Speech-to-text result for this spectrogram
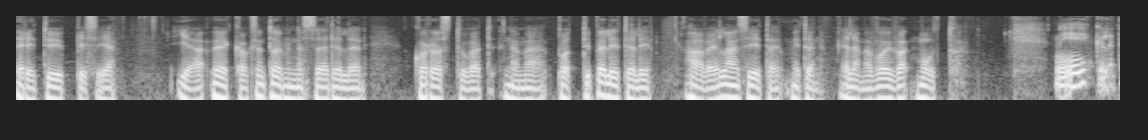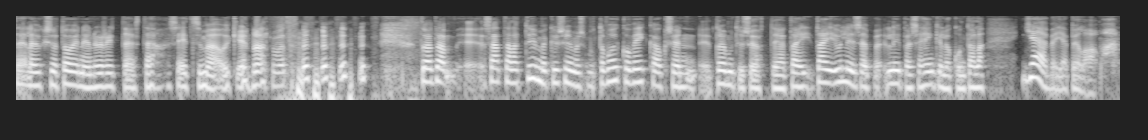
erityyppisiä ja Veikkauksen toiminnassa edelleen korostuvat nämä pottipelit, eli haaveillaan siitä, miten elämä voi va- muuttua. Niin, kyllä täällä yksi ja toinen yrittää sitä seitsemää oikein arvata. tuota, saattaa olla tyhmä kysymys, mutta voiko Veikkauksen toimitusjohtaja tai, tai yleensä, ylipäänsä henkilökunta olla jäävejä pelaamaan?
